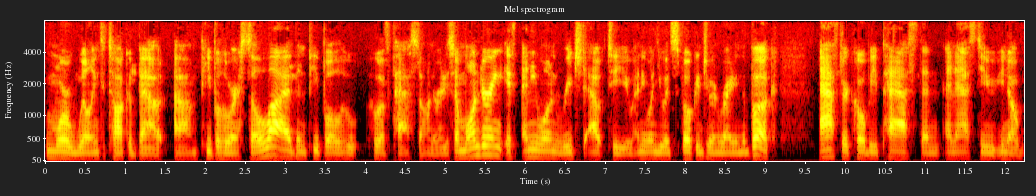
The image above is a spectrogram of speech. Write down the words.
more willing to talk about um, people who are still alive than people who, who have passed on already. So I'm wondering if anyone reached out to you, anyone you had spoken to in writing the book after Kobe passed and, and asked you, you know,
